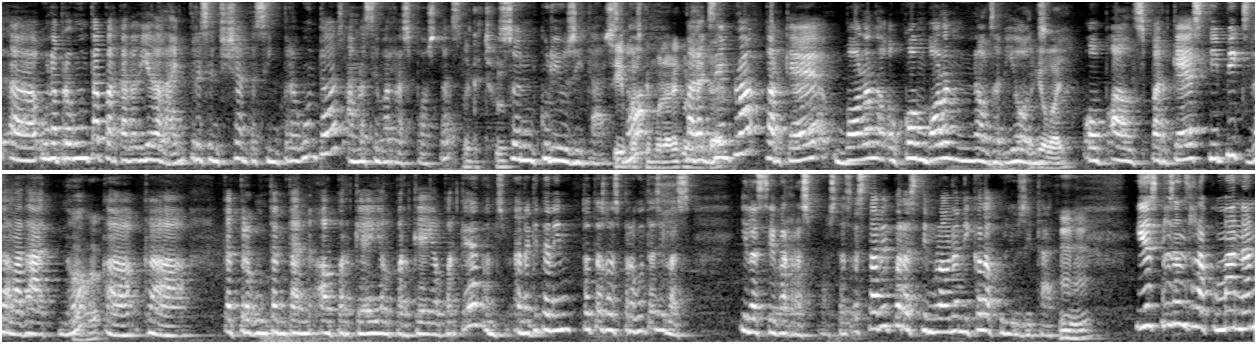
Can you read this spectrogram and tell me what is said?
eh, una pregunta per cada dia de l'any, 365 preguntes amb les seves respostes. Ah, que. Són curiositats, Sí, no? per estimular la Per curiositat. exemple, per què volen o com volen els avions, guai. o els perquès típics de l'edat, no? Ahà. que, que, que et pregunten tant el per què i el per què i el per què, doncs en aquí tenim totes les preguntes i les, i les seves respostes. Està bé per estimular una mica la curiositat. Mm -hmm. I després ens recomanen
